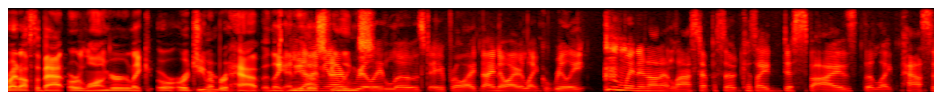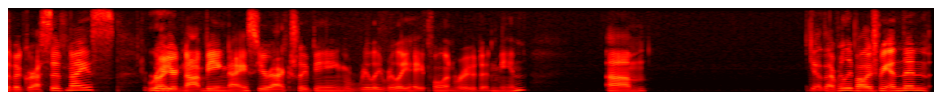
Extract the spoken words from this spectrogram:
right off the bat, or longer? Like, or, or do you remember have like any yeah, of those I mean, feelings? I really loathed April. I, I know I like really went in on it last episode because I despise the like passive aggressive nice, where Right. you're not being nice, you're actually being really, really hateful and rude and mean. Um, yeah, that really bothers me. And then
